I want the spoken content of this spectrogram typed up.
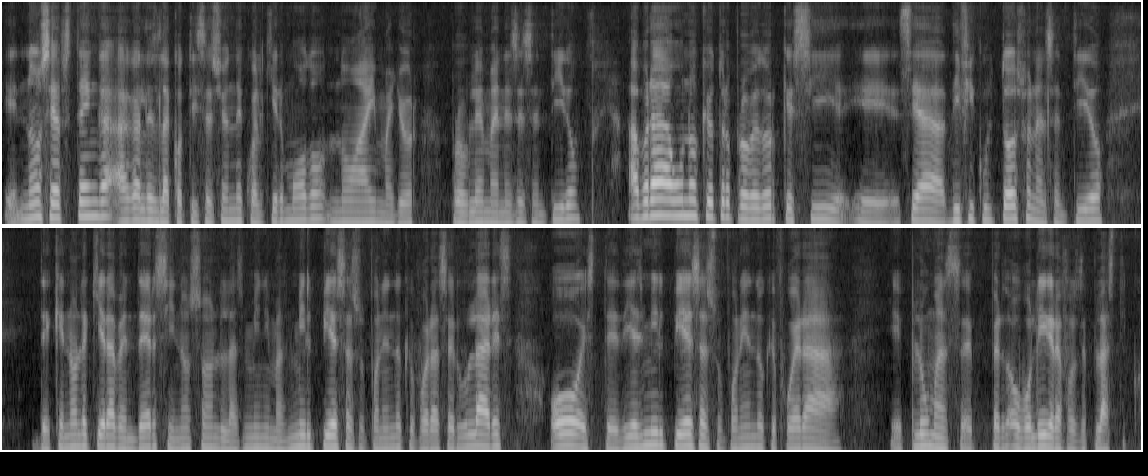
Eh, no se abstenga, hágales la cotización de cualquier modo, no hay mayor problema en ese sentido. Habrá uno que otro proveedor que sí eh, sea dificultoso en el sentido de que no le quiera vender si no son las mínimas mil piezas suponiendo que fuera celulares o este diez mil piezas suponiendo que fuera eh, plumas eh, o bolígrafos de plástico.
